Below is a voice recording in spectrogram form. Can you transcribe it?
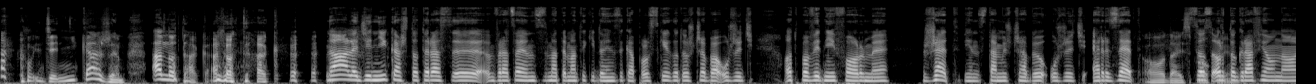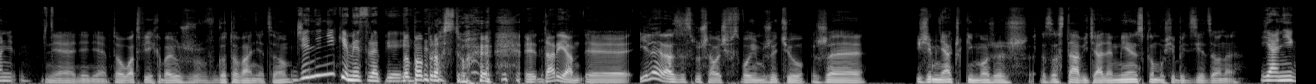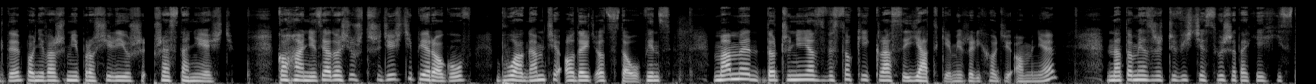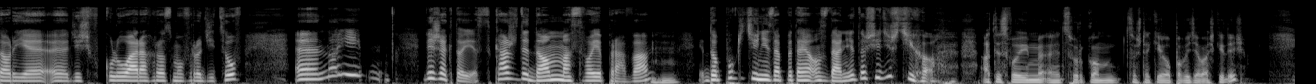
Ja mówię, dziennikarzem. A no tak, a no tak. No ale dziennikarz to teraz, y, wracając z matematyki do języka polskiego, to już trzeba użyć odpowiedniej formy rzet, więc tam już trzeba by użyć RZ. O, daj Co spokój. z ortografią, no Nie, nie, nie. To łatwiej chyba już w gotowanie, co? dziennikiem jest lepiej. No po prostu. Daria, e, ile razy słyszałeś w swoim życiu, że ziemniaczki możesz zostawić, ale mięsko musi być zjedzone? Ja nigdy, ponieważ mnie prosili już przestań jeść. Kochanie, zjadłaś już 30 pierogów, błagam cię, odejdź od stołu. Więc mamy do czynienia z wysokiej klasy jadkiem, jeżeli chodzi o mnie. Natomiast rzeczywiście słyszę takie historie e, gdzieś w kuluarach rozmów rodziców. E, No i wiesz jak to jest, każdy dom ma swoje prawa. Mhm. Dopóki cię nie zapytają o zdanie, to siedzisz cicho. A ty swoim e, córkom coś takiego powiedziałaś kiedyś?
